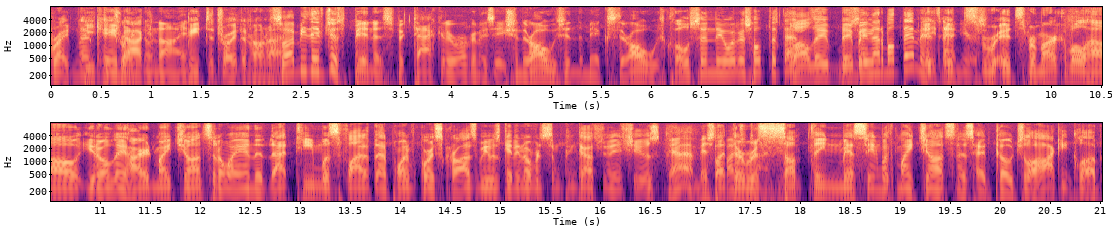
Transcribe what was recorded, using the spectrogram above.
Right, and then beat came Detroit back, in 09. beat Detroit in 09. So I mean, they've just been a spectacular organization. They're always in the mix. They're always close, and the Oilers hope that that. well, they they saying made- that about them in it's, eight it's, years. It's remarkable how you know they hired Mike Johnston away, and that that team was flat at that point. Of course, Crosby was getting over some concussion issues. Yeah, missed but there was something missing with Mike Johnston as head coach of the hockey club,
